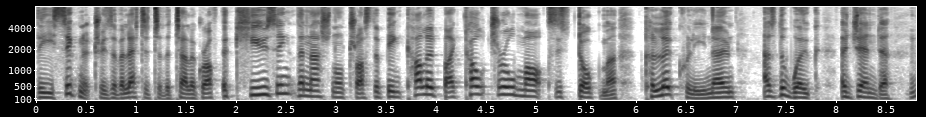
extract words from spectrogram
the signatories of a letter to the Telegraph accusing the National Trust of being coloured by cultural Marxist dogma, colloquially known as the woke agenda. Hmm?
